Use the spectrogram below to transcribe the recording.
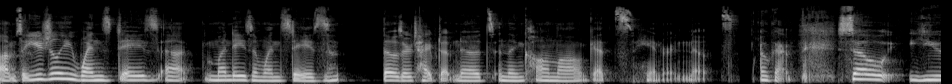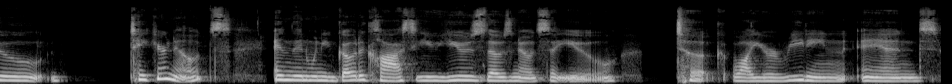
um, so usually Wednesdays, uh, Mondays and Wednesdays, those are typed up notes, and then con law gets handwritten notes. Okay. So you take your notes, and then when you go to class, you use those notes that you took while you were reading. And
